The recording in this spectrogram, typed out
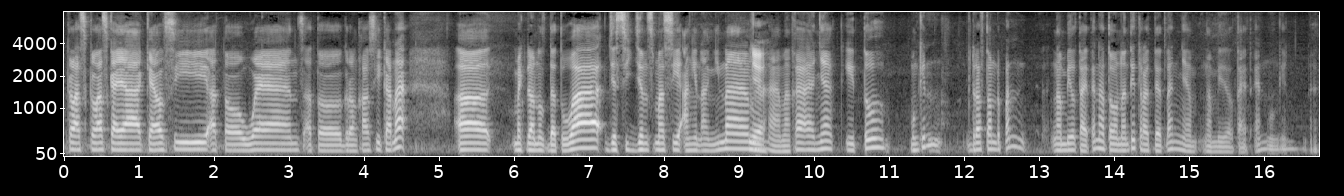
kelas-kelas kayak Kelsey atau Wentz atau Gronkowski karena uh, McDonald udah tua, Jesse James masih angin-anginan. Iya. Nah, makanya itu mungkin draft tahun depan ngambil tight end atau nanti trade deadline ngambil tight end mungkin. Nah.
